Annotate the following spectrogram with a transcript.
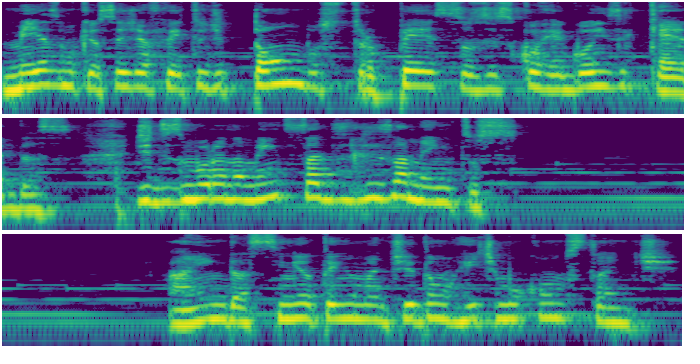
Mesmo que eu seja feito de tombos, tropeços, escorregões e quedas, de desmoronamentos a deslizamentos. Ainda assim eu tenho mantido um ritmo constante.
